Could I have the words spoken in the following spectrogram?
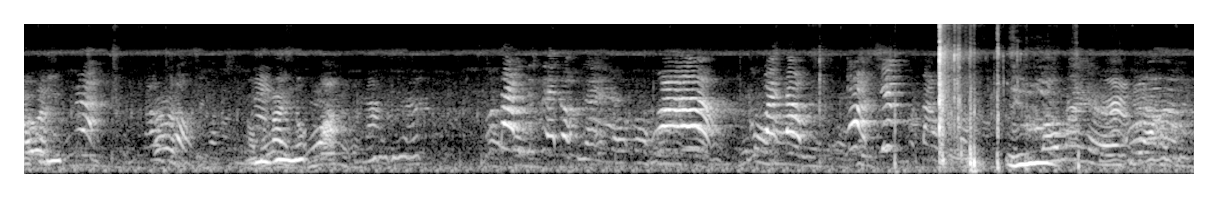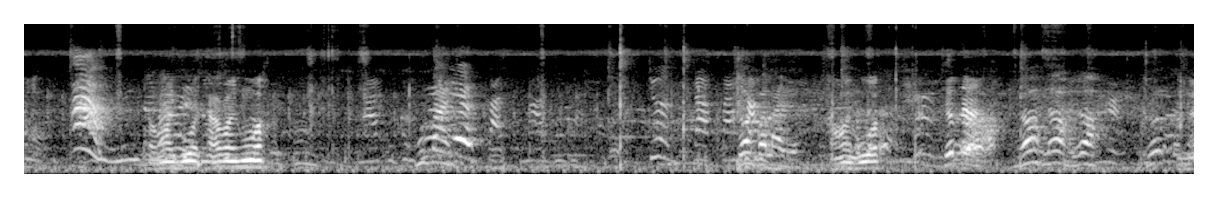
าพูดกันต้องชูไปก็ต้องน้ำพูดในออกสามคนเนาะเอามือวิ่งเนาะเอาไว้หัวเอาไว้หัวเอาไว้หัวเชิดน่ะเห็นไหม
